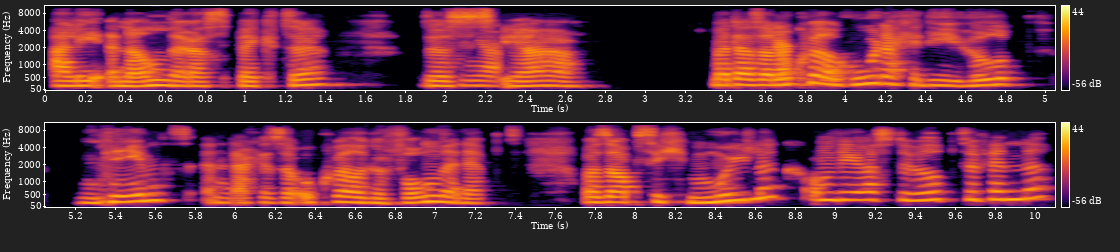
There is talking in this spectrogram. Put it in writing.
alleen een ander aspect. Hè? Dus ja. ja. Maar dat is dan ook wel goed dat je die hulp neemt en dat je ze ook wel gevonden hebt. Was dat op zich moeilijk om de juiste hulp te vinden?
